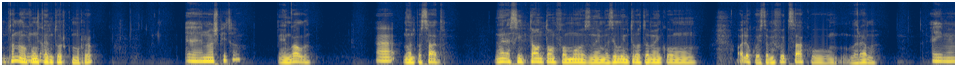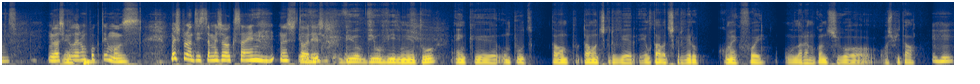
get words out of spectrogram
Então não houve um Então. cantor que morreu Eh, no hospital? em Angola Ah, no ano passado. Não era assim tão, tão famoso, né? mas ele entrou também com. Olha, o coisa também foi de saco, o Larama. Aí mesmo, sério. Mas acho que É. ele era um pouco teimoso. Mas pronto, isso também já é o que sai nas Eu vi, histórias. vi, vi um vídeo no YouTube em que um puto estavam a descrever, ele estava a descrever como é que foi o Larama quando chegou ao hospital Uhum.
